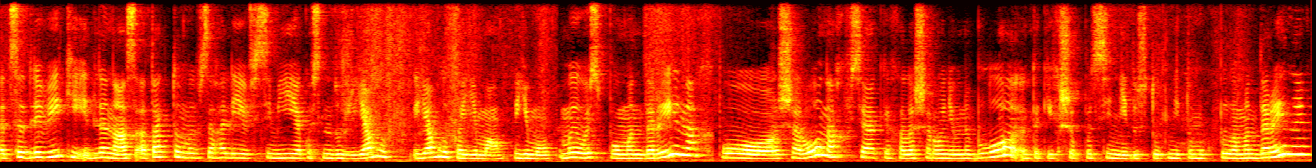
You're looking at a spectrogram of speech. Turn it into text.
Е, Це для Віки і для нас. А так то ми взагалі в сім'ї якось не дуже яблук, яблука їмо. Ми ось по мандаринах, по шаронах всяких, але шаронів не було, таких, що по ціні доступні, тому купила мандарини.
